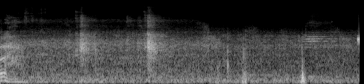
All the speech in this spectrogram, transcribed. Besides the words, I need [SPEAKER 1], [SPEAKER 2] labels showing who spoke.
[SPEAKER 1] Ugh.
